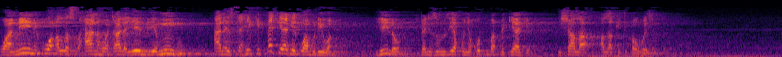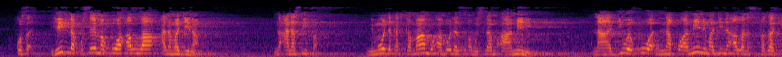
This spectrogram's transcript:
kuamini kuwa Allah subhanahu wa ta'ala yeye ndiye Mungu anayestahiki peke yake kuabudiwa? Hilo tutalizungumzia kwenye khutba peke yake. Inshallah Allah akitupa uwezo kosa hili la kusema kuwa Allah ana majina na ana sifa ni moja katika mambo ambayo lazima muislamu aamini na ajue kuwa ninapoamini majina ya Allah na sifa zake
